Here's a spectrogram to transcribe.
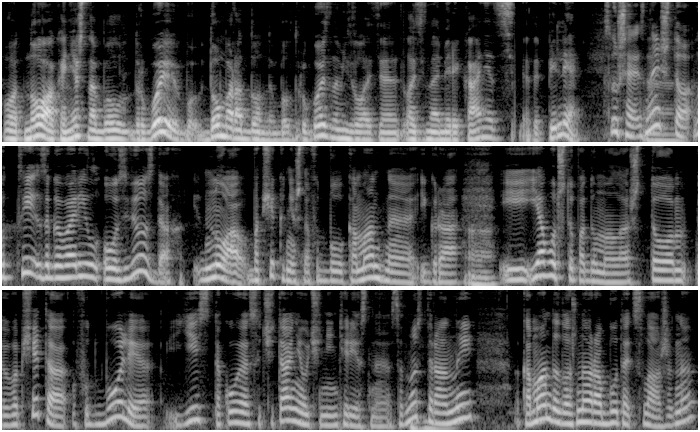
Вот, но, конечно, был другой, до Марадонны был другой знаменитый лати, латиноамериканец, это Пеле. Слушай, знаешь а... что, вот ты заговорил о звездах, ну, а вообще, конечно, футбол командная игра, ага. и я вот что подумала, что вообще-то в футболе есть такое сочетание очень интересное. С одной mm-hmm. стороны, команда должна работать слаженно,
